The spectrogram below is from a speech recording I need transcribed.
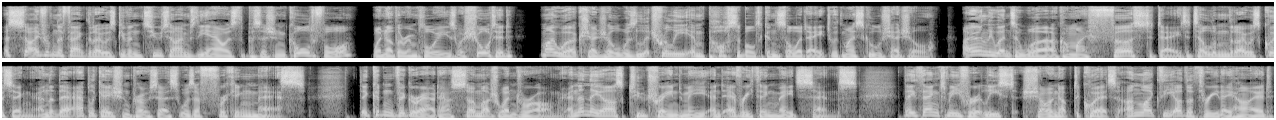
Aside from the fact that I was given two times the hours the position called for, when other employees were shorted, my work schedule was literally impossible to consolidate with my school schedule. I only went to work on my first day to tell them that I was quitting and that their application process was a fricking mess. They couldn't figure out how so much went wrong, and then they asked who trained me, and everything made sense. They thanked me for at least showing up to quit, unlike the other three they hired,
